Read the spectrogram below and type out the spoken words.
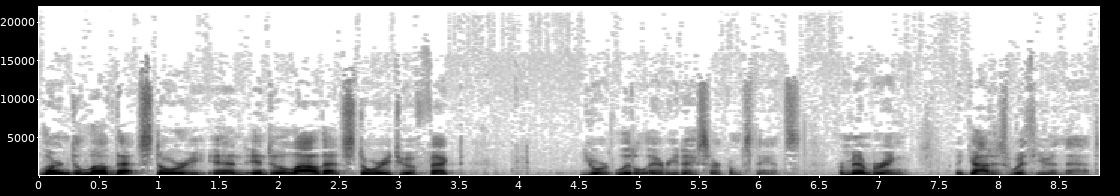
learn to love that story and, and to allow that story to affect your little everyday circumstance, remembering that God is with you in that.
